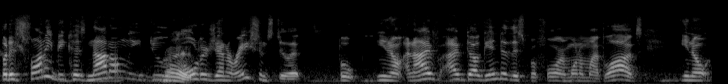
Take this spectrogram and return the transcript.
But it's funny because not only do right. older generations do it, but you know, and I've I've dug into this before in one of my blogs. You know,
